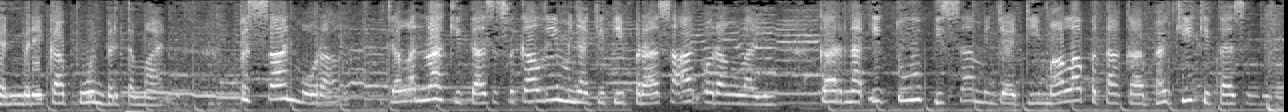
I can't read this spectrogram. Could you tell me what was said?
dan mereka pun berteman. Pesan moral, janganlah kita sesekali menyakiti perasaan orang lain karena itu bisa menjadi malapetaka bagi kita sendiri.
